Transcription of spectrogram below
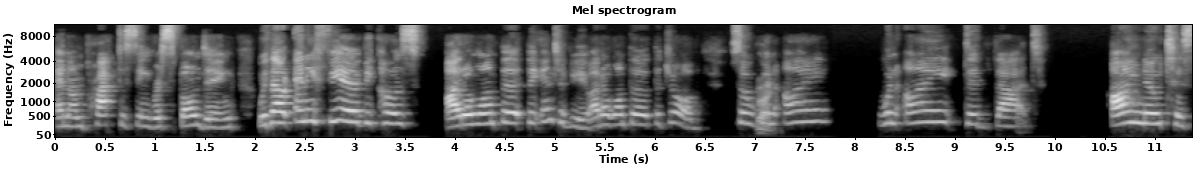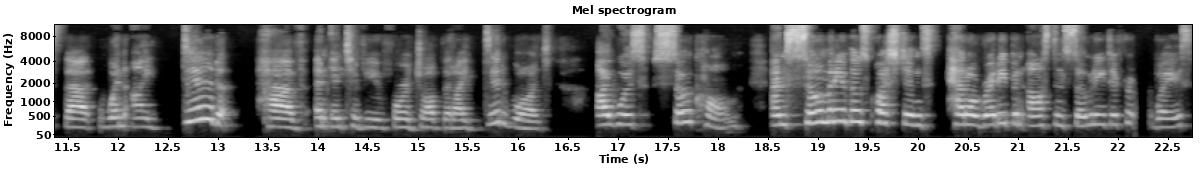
and I'm practicing responding without any fear because I don't want the the interview. I don't want the the job. So right. when I when I did that, I noticed that when I did have an interview for a job that I did want, I was so calm. And so many of those questions had already been asked in so many different ways.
